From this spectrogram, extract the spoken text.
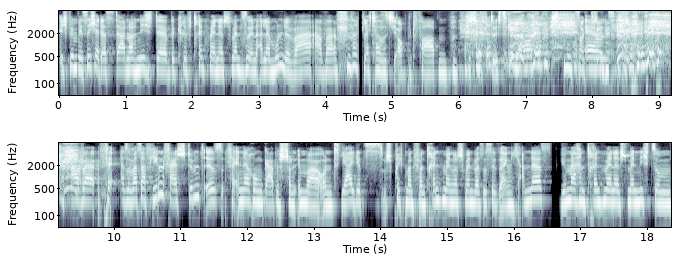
ich bin mir sicher, dass da noch nicht der Begriff Trendmanagement so in aller Munde war. Aber vielleicht hast du dich auch mit Farben beschäftigt. genau. Spielzeugtrends. Ähm, aber also was auf jeden Fall stimmt ist, Veränderungen gab es schon immer. Und ja, jetzt spricht man von Trendmanagement. Was ist jetzt eigentlich anders? Wir machen Trendmanagement nicht zum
